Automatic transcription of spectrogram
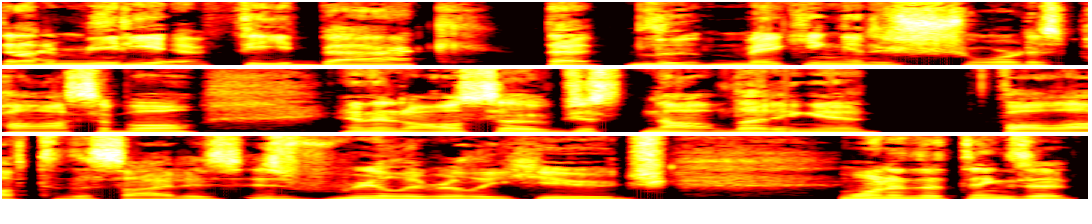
That immediate feedback, that making it as short as possible, and then also just not letting it fall off to the side is is really really huge. One of the things that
